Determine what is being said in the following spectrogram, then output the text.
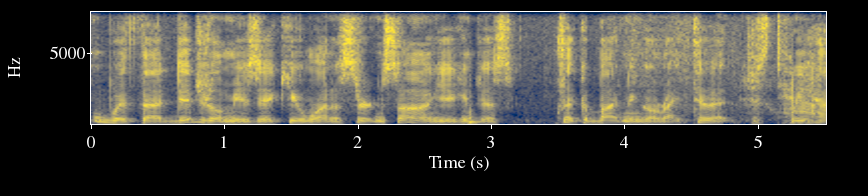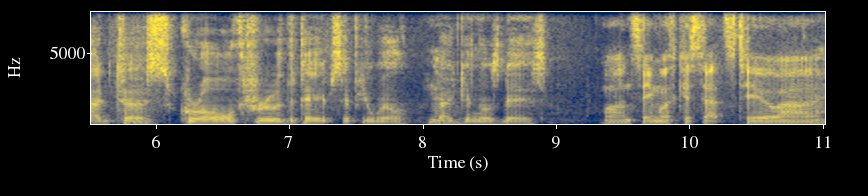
with uh, digital music, you want a certain song, you can just click a button and go right to it. Just we had to scroll through the tapes, if you will, back in those days. Well, and same with cassettes too. Uh,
